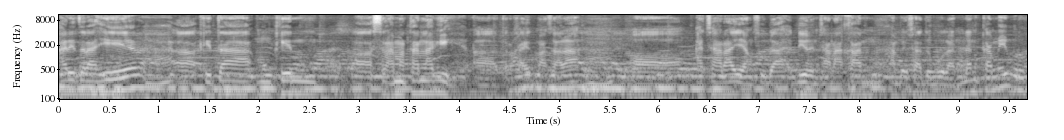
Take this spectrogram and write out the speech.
hari terakhir uh, kita mungkin uh, selamatan lagi uh, terkait masalah uh, acara yang sudah direncanakan hampir satu bulan dan kami ber-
